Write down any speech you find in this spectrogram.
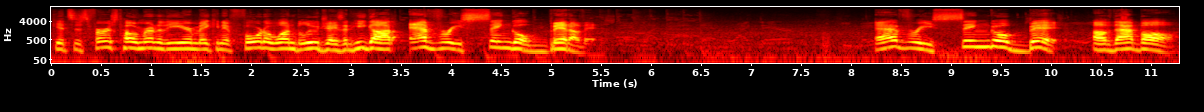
gets his first home run of the year, making it 4 to 1 Blue Jays, and he got every single bit of it. Every single bit of that ball.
